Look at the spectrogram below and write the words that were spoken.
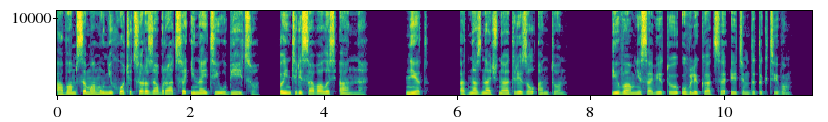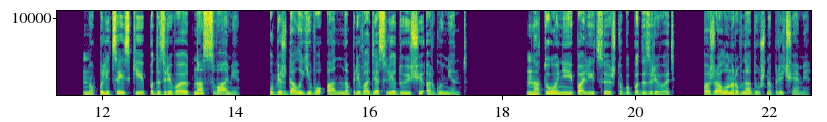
«А вам самому не хочется разобраться и найти убийцу?» — поинтересовалась Анна. «Нет», — однозначно отрезал Антон. «И вам не советую увлекаться этим детективом». «Но полицейские подозревают нас с вами», — убеждала его Анна, приводя следующий аргумент. «На то они и полиция, чтобы подозревать», — пожал он равнодушно плечами.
